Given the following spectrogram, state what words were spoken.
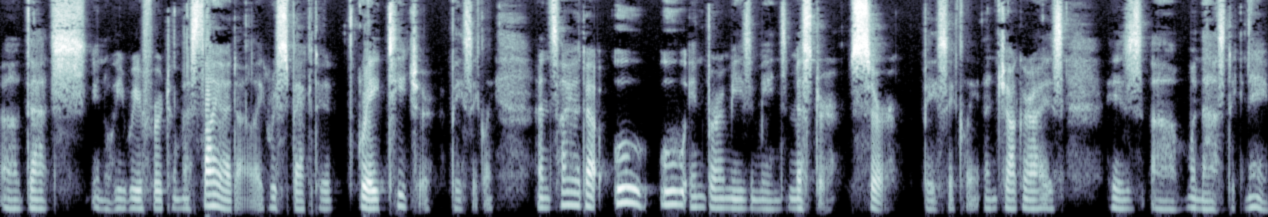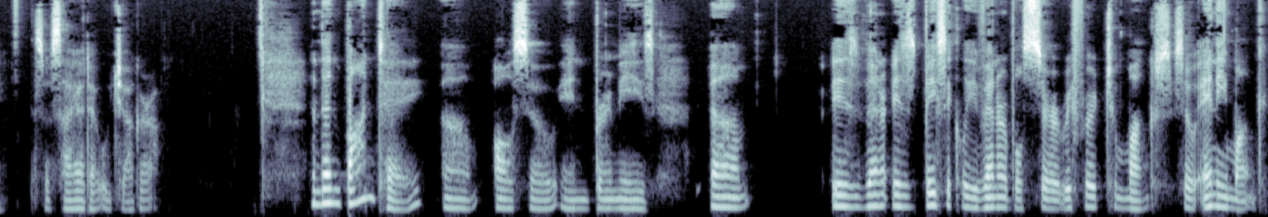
uh, that's you know he referred to him as Sayadaw, like respected, great teacher, basically. And Sayadaw U U in Burmese means Mister, Sir, basically, and Jagara is his uh, monastic name. So Sayadaw U Jagara. And then Bhante, um, also in Burmese, um, is vener- is basically venerable sir, referred to monks. So any monk,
